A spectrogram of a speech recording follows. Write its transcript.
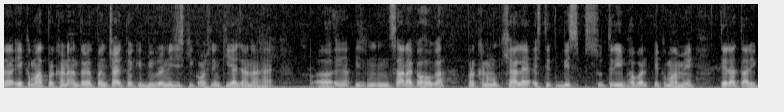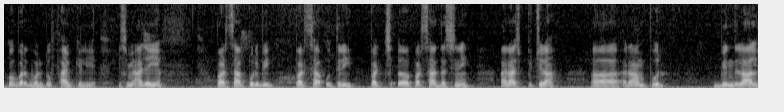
एकमा प्रखंड अंतर्गत पंचायतों की विवरणी जिसकी काउंसलिंग किया जाना है। इन सारा का होगा। प्रखंड मुख्यालय स्थित विश्व सूत्री भवन एकमा में तेरह तारीख को वर्ग वन टू फाइव के लिए। इसमें आ जाइए। परसा पूर्वी, परसा उत्तरी परसा दक्षिणी, राजपुचरा रामपुर, बिंदलाल,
